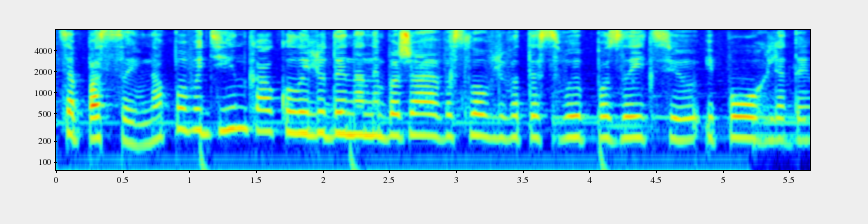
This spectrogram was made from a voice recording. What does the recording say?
Це пасивна поведінка, коли людина не бажає висловлювати свою позицію і погляди.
